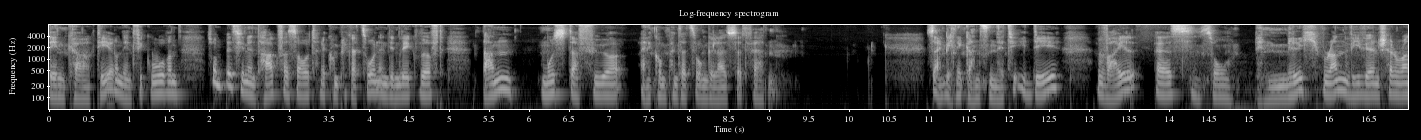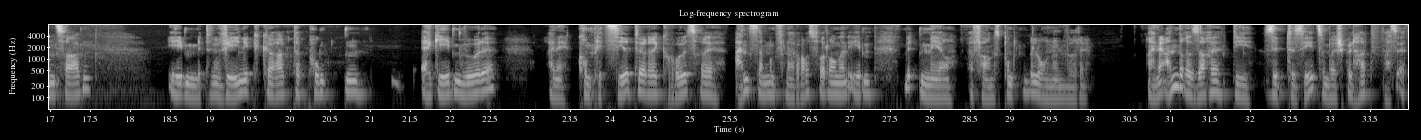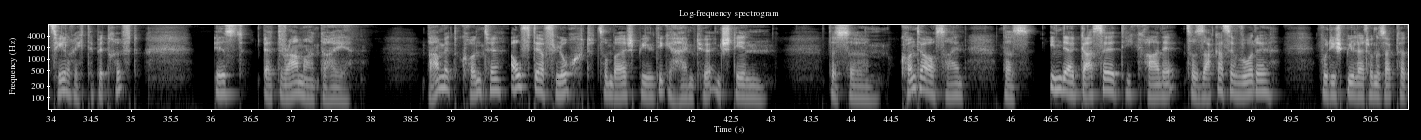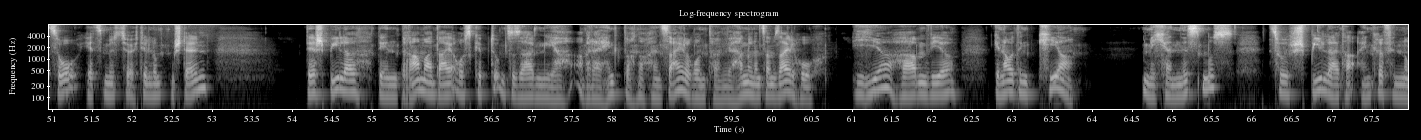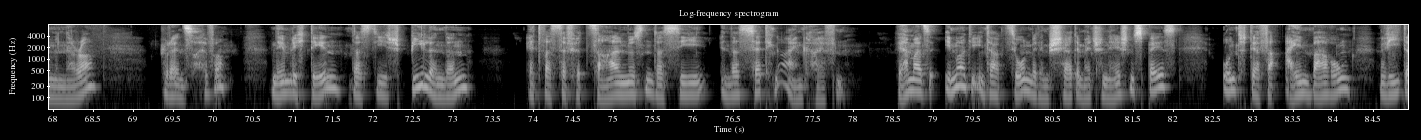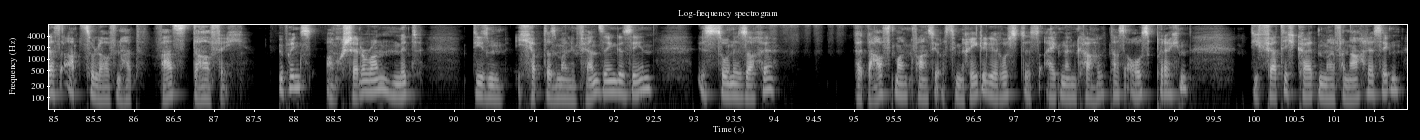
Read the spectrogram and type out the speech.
den Charakteren, den Figuren so ein bisschen den Tag versaut, eine Komplikation in den Weg wirft, dann muss dafür eine Kompensation geleistet werden. Ist eigentlich eine ganz nette Idee, weil es so den Milchrun, wie wir in Shadowrun sagen, eben mit wenig Charakterpunkten ergeben würde. Eine kompliziertere, größere Ansammlung von Herausforderungen eben mit mehr Erfahrungspunkten belohnen würde. Eine andere Sache, die Siebte See zum Beispiel hat, was Erzählrechte betrifft, ist der Drama Die. Damit konnte auf der Flucht zum Beispiel die Geheimtür entstehen. Das äh, konnte auch sein, dass in der Gasse, die gerade zur Sackgasse wurde, wo die Spielleitung gesagt hat, so, jetzt müsst ihr euch den Lumpen stellen, der Spieler den Drama-Die ausgibt, um zu sagen, ja, aber da hängt doch noch ein Seil runter, wir hangeln uns am Seil hoch. Hier haben wir genau den Kehrmechanismus zu Spielleiter-Eingriff in Numenera oder in Cypher, nämlich den, dass die Spielenden etwas dafür zahlen müssen, dass sie in das Setting eingreifen. Wir haben also immer die Interaktion mit dem Shared Imagination Space und der Vereinbarung, wie das abzulaufen hat. Was darf ich? Übrigens auch Shadowrun mit diesem, ich habe das mal im Fernsehen gesehen, ist so eine Sache. Da darf man quasi aus dem Regelgerüst des eigenen Charakters ausbrechen, die Fertigkeiten mal vernachlässigen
